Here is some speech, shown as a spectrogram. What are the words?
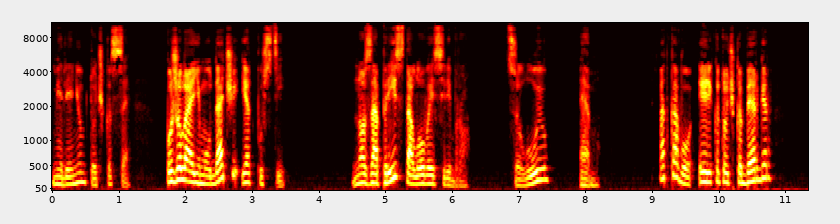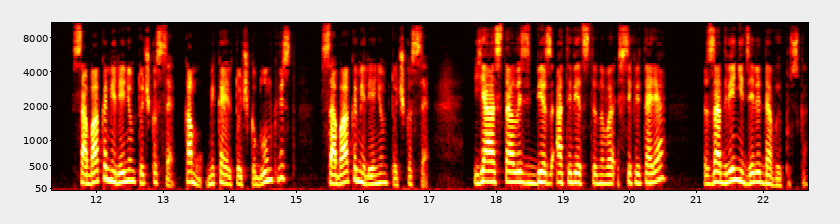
millennium.с. Пожелай ему удачи и отпусти. Но запри столовое серебро. Целую, М. От кого? Эрика.бергер, собака, millennium.с. Кому? Микаэль.блумквист, собака millennium.с. Я осталась без ответственного секретаря за две недели до выпуска.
